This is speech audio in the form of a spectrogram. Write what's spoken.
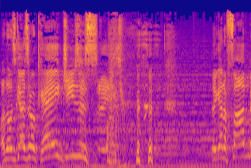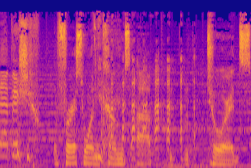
are those guys okay? Jesus. they got a fond map issue. the first one comes up towards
